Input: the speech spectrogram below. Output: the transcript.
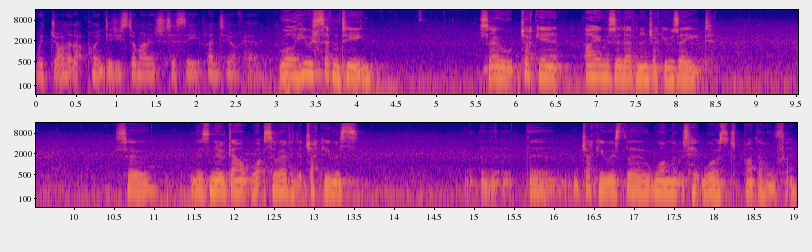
with John at that point? Did you still manage to see plenty of him? Well, he was 17. So, Jackie, I was 11 and Jackie was 8. So, there's no doubt whatsoever that Jackie was the, the, Jackie was the one that was hit worst by the whole thing.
